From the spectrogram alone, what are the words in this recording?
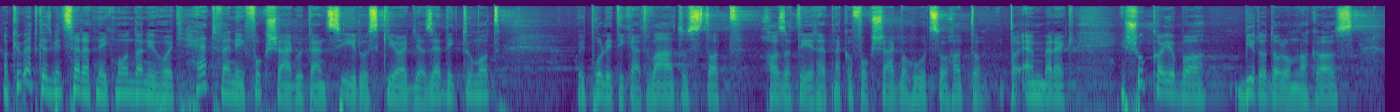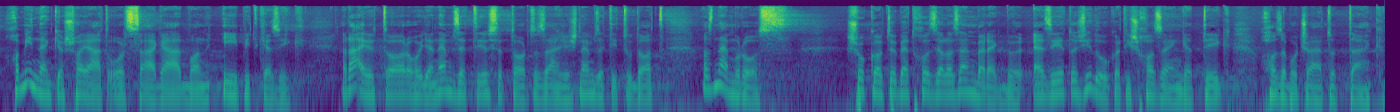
A következményt szeretnék mondani, hogy 70 év fogság után Círus kiadja az ediktumot, hogy politikát változtat, hazatérhetnek a fogságba hurcolható emberek, és sokkal jobb a birodalomnak az, ha mindenki a saját országában építkezik. Rájött arra, hogy a nemzeti összetartozás és nemzeti tudat az nem rossz. Sokkal többet hoz el az emberekből, ezért a zsidókat is hazaengedték, hazabocsátották.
